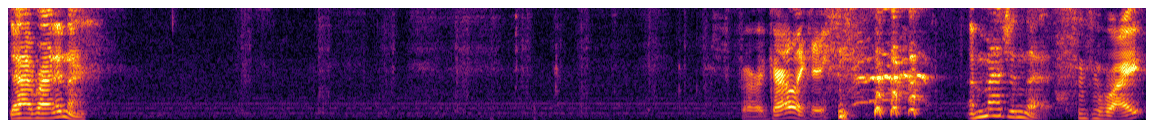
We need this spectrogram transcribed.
dive right in there. Very garlicky. Imagine that. right?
